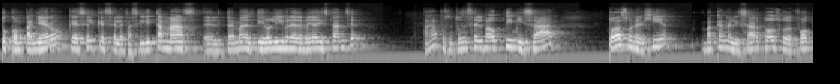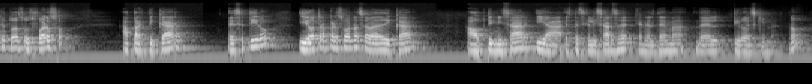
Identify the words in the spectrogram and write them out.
tu compañero, que es el que se le facilita más el tema del tiro libre de media distancia, ah, pues entonces él va a optimizar toda su energía, va a canalizar todo su enfoque, todo su esfuerzo a practicar ese tiro y otra persona se va a dedicar a optimizar y a especializarse en el tema del tiro de esquina, ¿no?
